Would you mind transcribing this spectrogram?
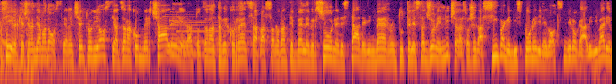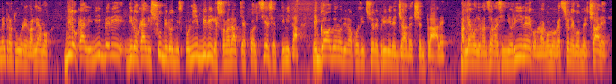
Sì, perché ce ne andiamo ad Ostia, nel centro di Ostia, zona commerciale, tanto zona alta percorrenza, passano tante belle persone d'estate, d'inverno, in tutte le stagioni e lì c'è la società SIPA che dispone di negozi, di locali, di varie metrature, parliamo di locali liberi, di locali subito disponibili che sono adatti a qualsiasi attività e godono di una posizione privilegiata e centrale. Parliamo di una zona signorile con una collocazione commerciale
